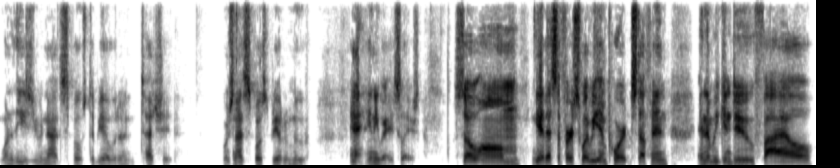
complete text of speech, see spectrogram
One of these you're not supposed to be able to touch it, or it's not supposed to be able to move. Yeah, anyway, it's layers. So um yeah, that's the first way we import stuff in. And then we can do file,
